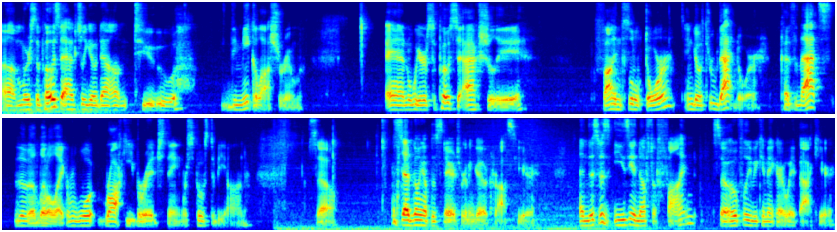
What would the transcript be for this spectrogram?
um, we're supposed to actually go down to the Micolash room. And we're supposed to actually find this little door and go through that door. Because that's the little, like, rocky bridge thing we're supposed to be on. So, instead of going up the stairs, we're going to go across here. And this was easy enough to find, so hopefully we can make our way back here.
